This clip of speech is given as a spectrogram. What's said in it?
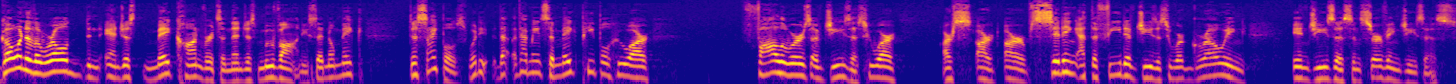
go into the world and, and just make converts and then just move on. He said, no, make disciples. What do you, that, that means to make people who are followers of Jesus, who are, are, are, are sitting at the feet of Jesus, who are growing in Jesus and serving Jesus.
